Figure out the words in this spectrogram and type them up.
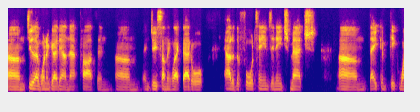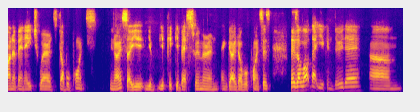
Um, do they want to go down that path and um, and do something like that, or out of the four teams in each match, um, they can pick one event each where it's double points. You know, so you you, you pick your best swimmer and, and go double points. There's there's a lot that you can do there. Um,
